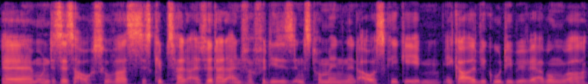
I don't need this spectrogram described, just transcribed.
Ähm, und das ist auch sowas, das gibt's halt, es wird halt einfach für dieses Instrument nicht ausgegeben, egal wie gut die Bewerbung war.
